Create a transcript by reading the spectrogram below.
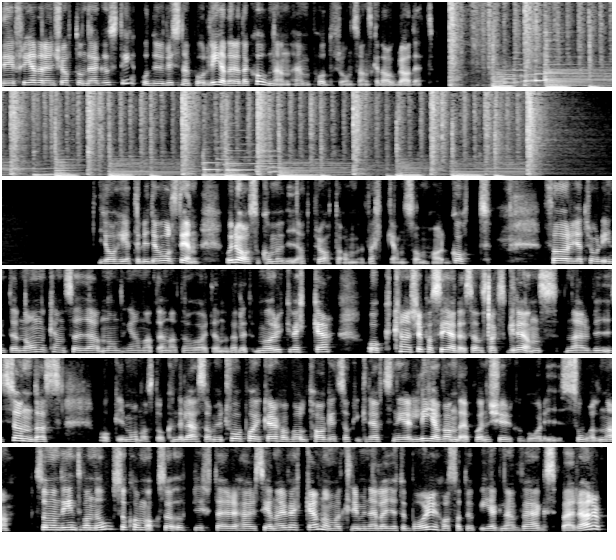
Det är fredag den 28 augusti och du lyssnar på Ledarredaktionen, en podd från Svenska Dagbladet. Jag heter Lydia Wåhlsten och idag så kommer vi att prata om veckan som har gått. För jag tror inte någon kan säga någonting annat än att det har varit en väldigt mörk vecka och kanske passerades en slags gräns när vi i söndags och i måndags då kunde läsa om hur två pojkar har våldtagits och grävts ner levande på en kyrkogård i Solna. Som om det inte var nog så kom också uppgifter här senare i veckan om att kriminella i Göteborg har satt upp egna vägspärrar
